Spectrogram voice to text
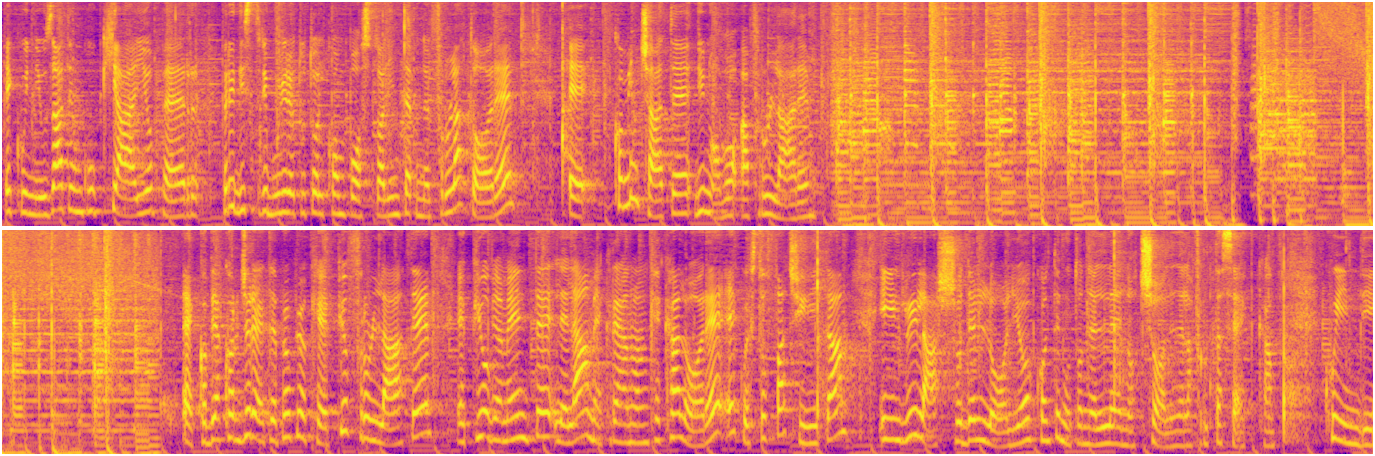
e quindi usate un cucchiaio per ridistribuire tutto il composto all'interno del frullatore e cominciate di nuovo a frullare. Ecco, vi accorgerete proprio che più frullate e più ovviamente le lame creano anche calore e questo facilita il rilascio dell'olio contenuto nelle nocciole, nella frutta secca. Quindi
